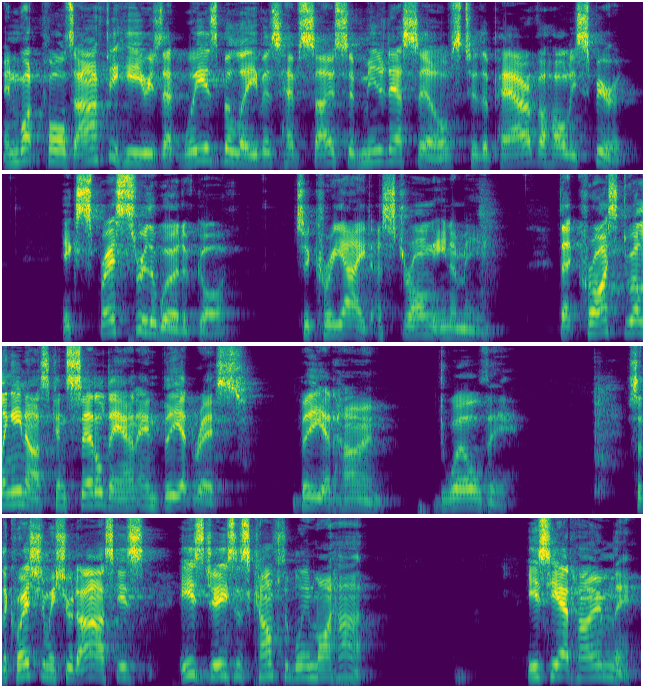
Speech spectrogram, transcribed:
And what Paul's after here is that we as believers have so submitted ourselves to the power of the Holy Spirit, expressed through the Word of God, to create a strong inner man that Christ dwelling in us can settle down and be at rest, be at home, dwell there. So the question we should ask is Is Jesus comfortable in my heart? Is he at home there?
